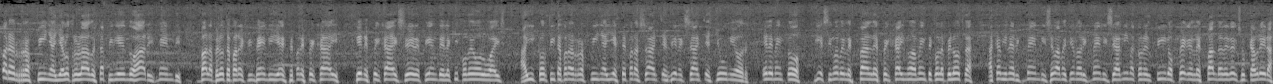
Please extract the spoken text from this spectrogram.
para Rafiña y al otro lado está pidiendo a Arismendi, va la pelota para Arismendi, este para Pencay, viene Pencay, se defiende el equipo de Always, ahí cortita para Rafiña y este para Sánchez, viene Sánchez Junior, elemento 19 en la espalda, Pencay nuevamente con la pelota, Acá viene Arismendi, se va metiendo Arismendi, se anima con el tiro, pega en la espalda de Nelson Cabrera.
